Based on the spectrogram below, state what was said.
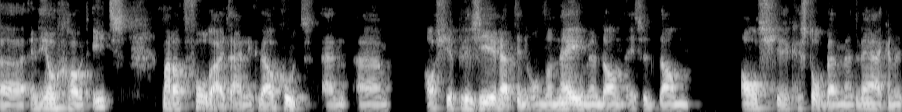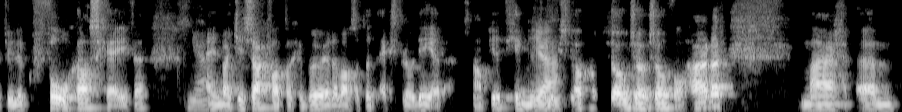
uh, een heel groot iets. Maar dat voelde uiteindelijk wel goed. En um, als je plezier hebt in ondernemen, dan is het dan als je gestopt bent met werken, natuurlijk vol gas geven. Ja. En wat je zag wat er gebeurde, was dat het explodeerde. Snap je? Het ging natuurlijk ja. zo, zo, zo, zoveel harder. Maar um,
